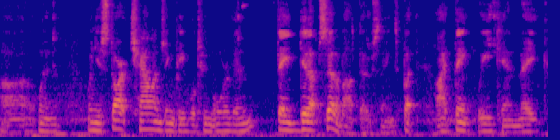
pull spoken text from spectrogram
Uh, when when you start challenging people too more, then they get upset about those things. But I think we can make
